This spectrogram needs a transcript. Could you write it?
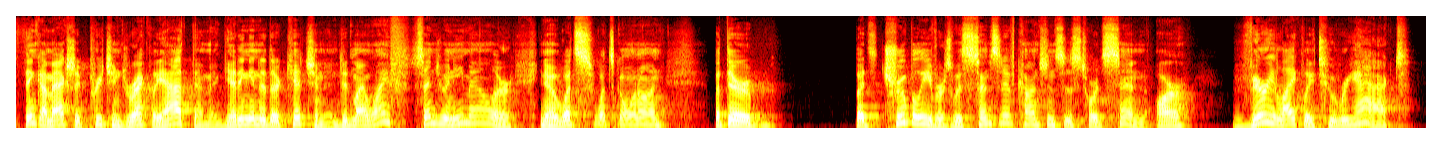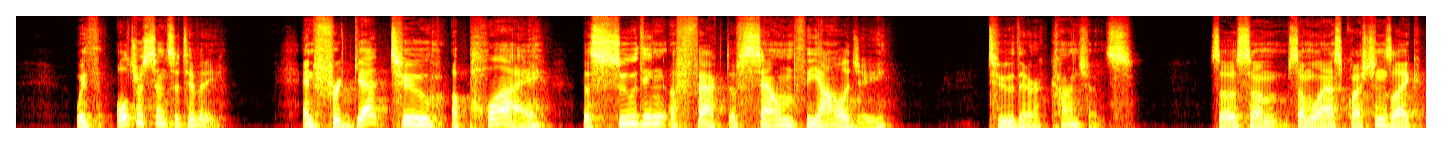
think I'm actually preaching directly at them and getting into their kitchen. And did my wife send you an email or, you know, what's, what's going on? But they're, but true believers with sensitive consciences towards sin are very likely to react with ultra sensitivity and forget to apply the soothing effect of sound theology to their conscience. So some, some will ask questions like,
